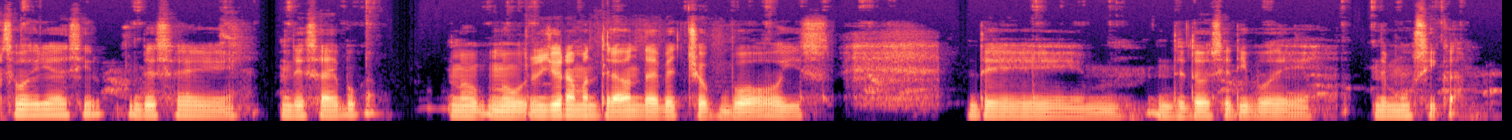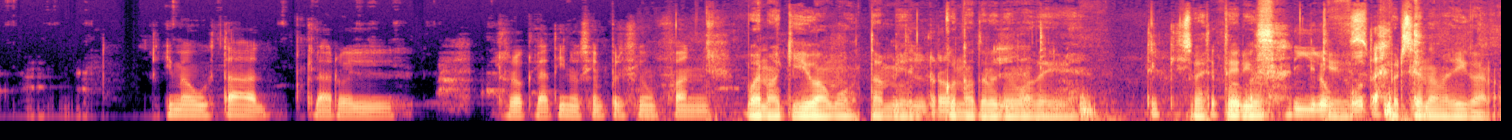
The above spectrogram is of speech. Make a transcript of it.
se podría decir, de ese, de esa época. Me- me- yo era más de la banda de Pet Shop Boys, de, de todo ese tipo de, de música. Y me gustaba, claro, el, el rock latino, siempre he sido un fan. Bueno, aquí vamos también con otro tema de latino. ¿Qué Soda quisiste fue Stereo, pasar y lo que es versión americana.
